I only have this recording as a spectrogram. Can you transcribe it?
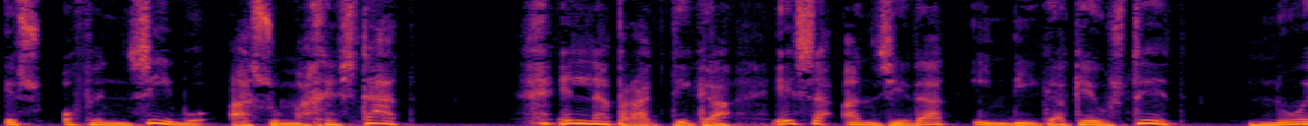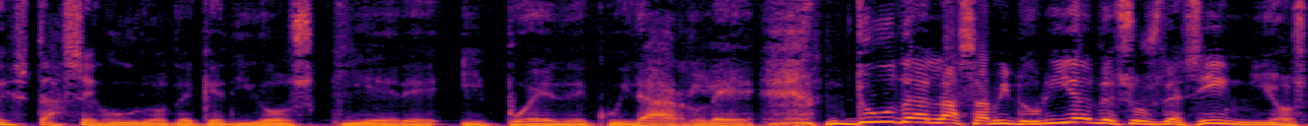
es ofensivo a su majestad. En la práctica, esa ansiedad indica que usted no está seguro de que Dios quiere y puede cuidarle. Duda la sabiduría de sus designios,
